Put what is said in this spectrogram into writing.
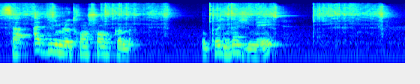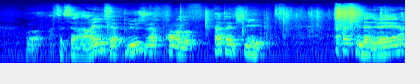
ça abîme le tranchant comme on peut l'imaginer. Voilà, ça sert à rien de faire plus. Je vais reprendre un papier, un papier d'annuaire.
